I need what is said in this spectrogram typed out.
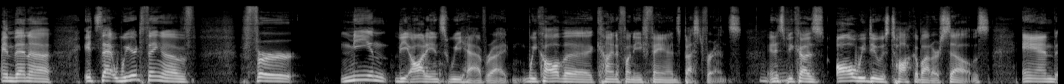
And then uh, it's that weird thing of for me and the audience we have, right? We call the kind of funny fans best friends, and it's because all we do is talk about ourselves. And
